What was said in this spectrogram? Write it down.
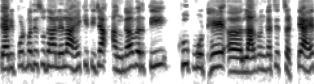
त्या रिपोर्टमध्ये सुद्धा आलेलं आहे की तिच्या अंगावरती खूप मोठे लाल रंगाचे चट्टे आहेत.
